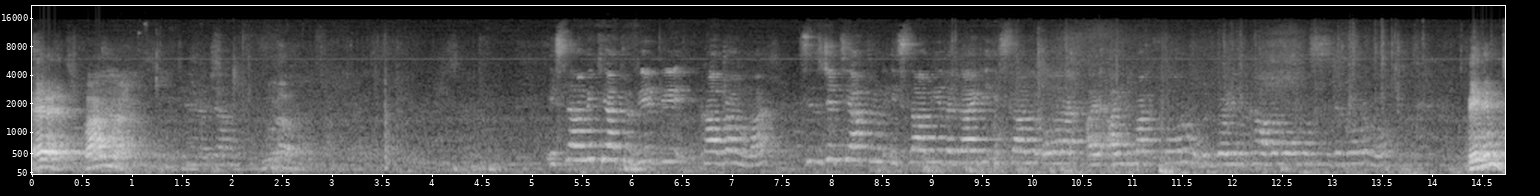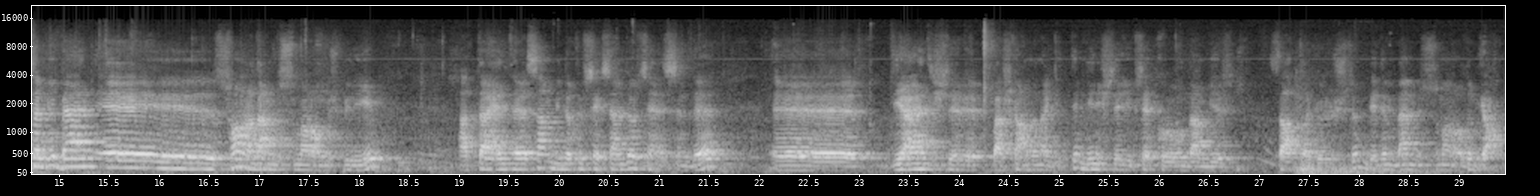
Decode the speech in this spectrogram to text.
Evet, var mı? İslami tiyatro diye bir kavram var. Sizce tiyatronun İslami ya da gayri İslami olarak ay- ayırmak doğru mudur? Böyle bir kavram olması sizce doğru mu? Benim tabii ben eee, sonradan Müslüman olmuş biriyim. Hatta enteresan 1984 senesinde eee Diyanet İşleri Başkanlığı'na gittim. Din İşleri Yüksek Kurulu'ndan bir zatla görüştüm. Dedim ben Müslüman oldum. Yok.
